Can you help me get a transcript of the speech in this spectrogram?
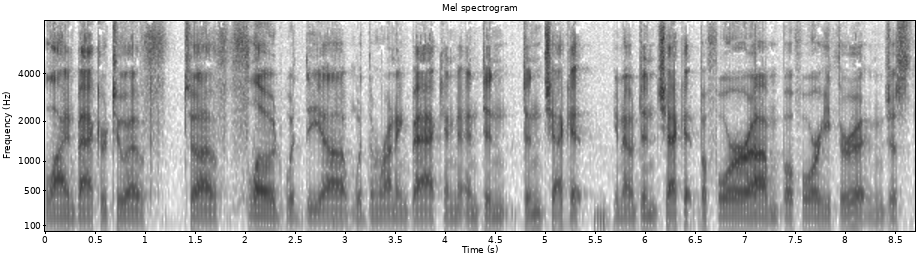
the linebacker to have to have flowed with the uh, with the running back and, and didn't didn't check it. You know, didn't check it before um, before he threw it and just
